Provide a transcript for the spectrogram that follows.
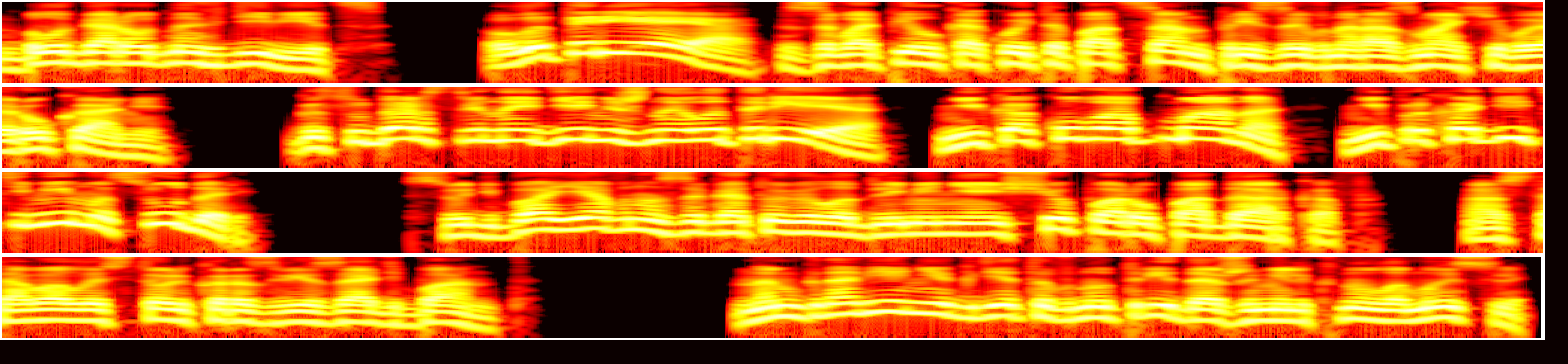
благородных девиц. «Лотерея!» – завопил какой-то пацан, призывно размахивая руками. Государственная денежная лотерея! Никакого обмана! Не проходите мимо, сударь!» Судьба явно заготовила для меня еще пару подарков. Оставалось только развязать бант. На мгновение где-то внутри даже мелькнула мысль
